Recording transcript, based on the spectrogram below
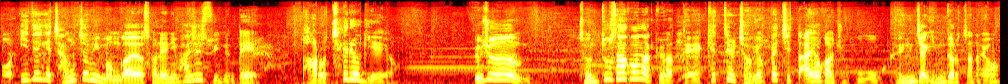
어, 이 덱의 장점이 뭔가요? 선혜님 하실 수 있는데 바로 체력이에요. 요즘 전투사관학교한테 캐틀 저격 배치 따여가지고 굉장히 힘들었잖아요.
